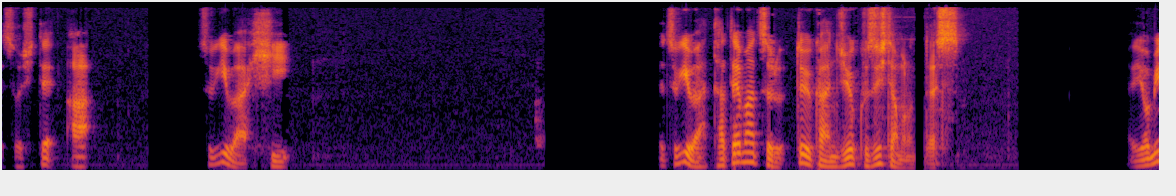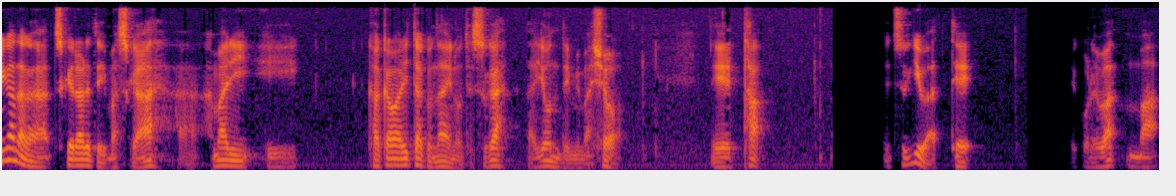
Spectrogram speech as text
そしてあ。次は日。次は、立てまつるという漢字を崩したものです。読み仮名が付けられていますが、あまり関わりたくないのですが、読んでみましょう。えー、た。次はて。これはま。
